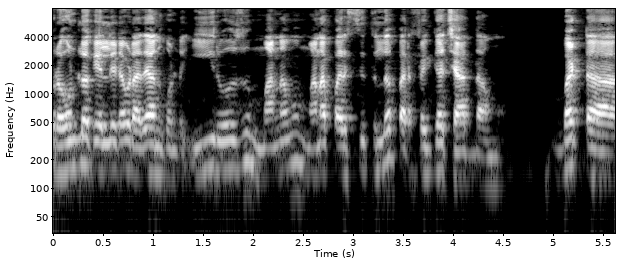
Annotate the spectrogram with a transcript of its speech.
గ్రౌండ్లోకి వెళ్ళేటప్పుడు అదే అనుకుంటాం. ఈ రోజు మనము మన పరిస్థితుల్లో పర్ఫెక్ట్గా చేద్దాము. బట్ uh,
